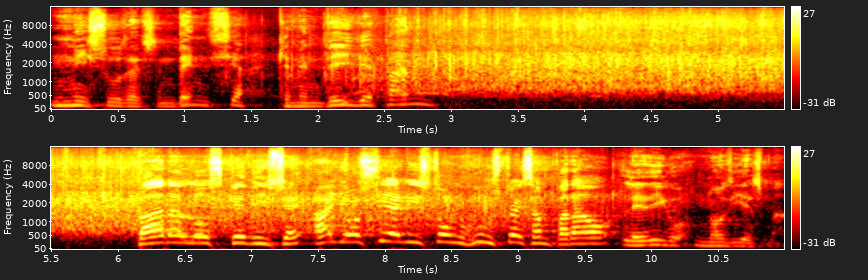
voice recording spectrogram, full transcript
ni su descendencia que mendigue pan. Para los que dicen, ah, yo sí he visto un justo desamparado, le digo, no diezma.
